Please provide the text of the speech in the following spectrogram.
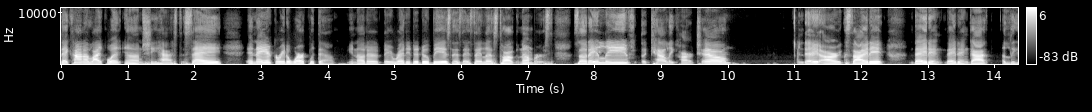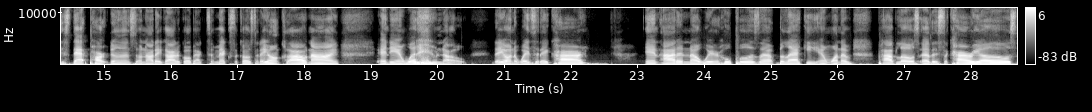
they kind of like what um she has to say and they agree to work with them you know they're they ready to do business they say let's talk numbers. So they leave the cali cartel they are excited. They didn't they didn't got at least that part done so now they got to go back to mexico. So they on cloud nine and then what do you know? They on the way to their car and out of nowhere, who pulls up? Blackie and one of Pablo's other sicarios.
